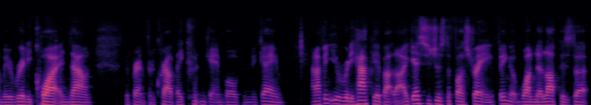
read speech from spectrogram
And we were really quieting down the Brentford crowd. They couldn't get involved in the game. And I think you were really happy about that. I guess it's just a frustrating thing at 1 0 up is that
